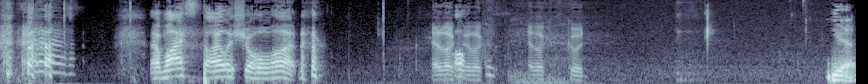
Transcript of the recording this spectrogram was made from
Am I stylish or what? It looks, Oh. it looks, it looks good. Yeah.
